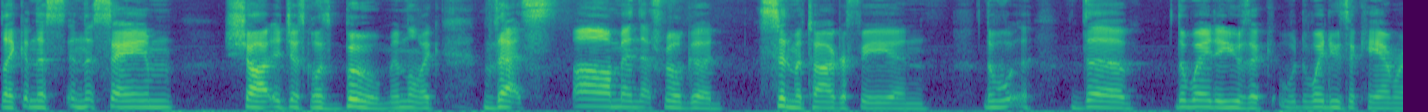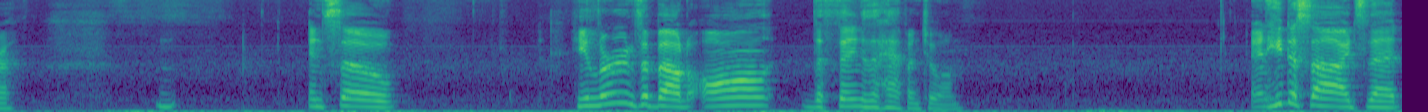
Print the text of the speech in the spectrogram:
like in this in the same shot, it just goes boom, and like that's oh man, that's real good cinematography and the the the way to use a the way to use a camera. And so he learns about all the things that happened to him. And he decides that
